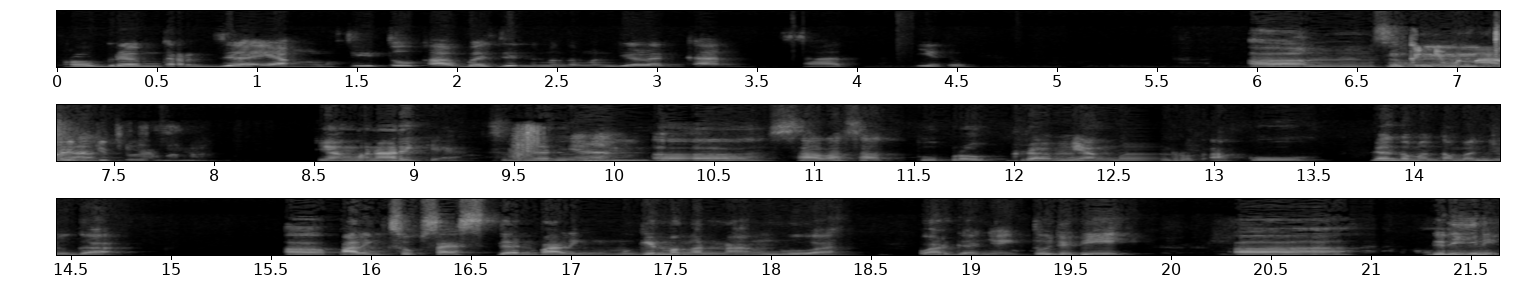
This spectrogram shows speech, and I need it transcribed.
program kerja yang waktu itu Kabas dan teman-teman jalankan saat itu? Um, Mungkin yang menarik gitu yang mana? Yang menarik ya, sebenarnya hmm. uh, salah satu program yang menurut aku dan teman-teman juga uh, paling sukses dan paling mungkin mengenang buat warganya itu. Jadi uh, jadi gini,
